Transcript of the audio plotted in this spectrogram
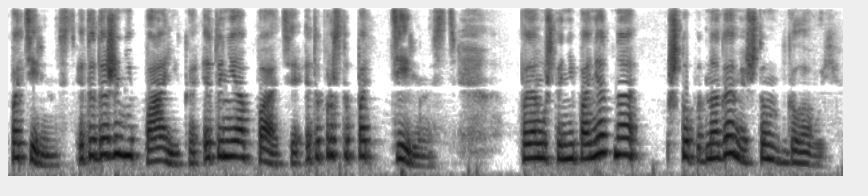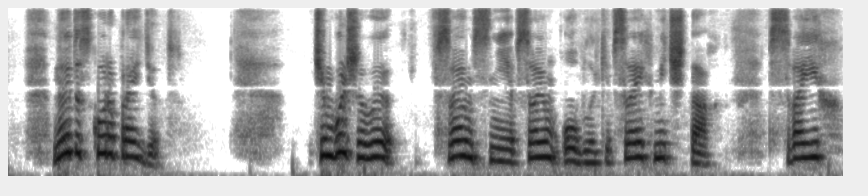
потерянность. Это даже не паника, это не апатия, это просто потерянность, потому что непонятно, что под ногами, что над головой. Но это скоро пройдет. Чем больше вы в своем сне, в своем облаке, в своих мечтах, в своих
